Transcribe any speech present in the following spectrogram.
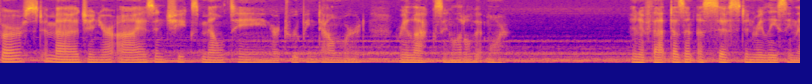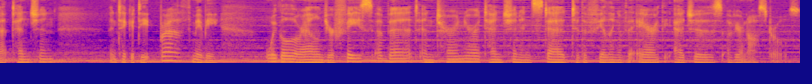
first imagine your eyes and cheeks melting or drooping downward, relaxing a little bit more. And if that doesn't assist in releasing that tension, then take a deep breath, maybe wiggle around your face a bit, and turn your attention instead to the feeling of the air at the edges of your nostrils.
